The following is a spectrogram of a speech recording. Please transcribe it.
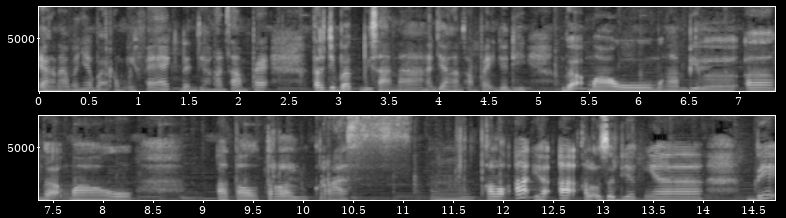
yang namanya Barnum effect dan jangan sampai terjebak di sana. Jangan sampai jadi nggak mau mengambil eh, nggak uh, mau atau terlalu keras. Hmm, kalau A ya A. Kalau zodiaknya B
